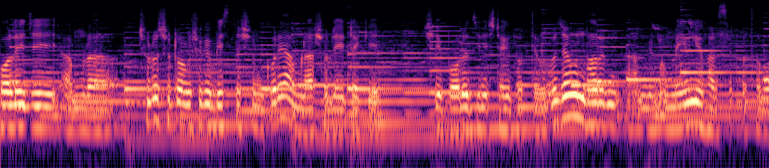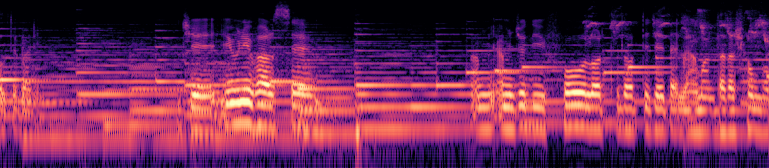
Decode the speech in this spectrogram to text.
ফলে যে আমরা ছোট ছোট অংশকে বিশ্লেষণ করে আমরা আসলে এটাকে, সেই বড় জিনিসটাকে ধরতে পারব। যেমন ধরেন আমি আমরা ইউনিভার্সের কথা বলতে পারি। যে ইউনিভার্সে আমি আমি যদি ফুল অর্থ ধরতে চাই তাহলে আমার দ্বারা সম্ভব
